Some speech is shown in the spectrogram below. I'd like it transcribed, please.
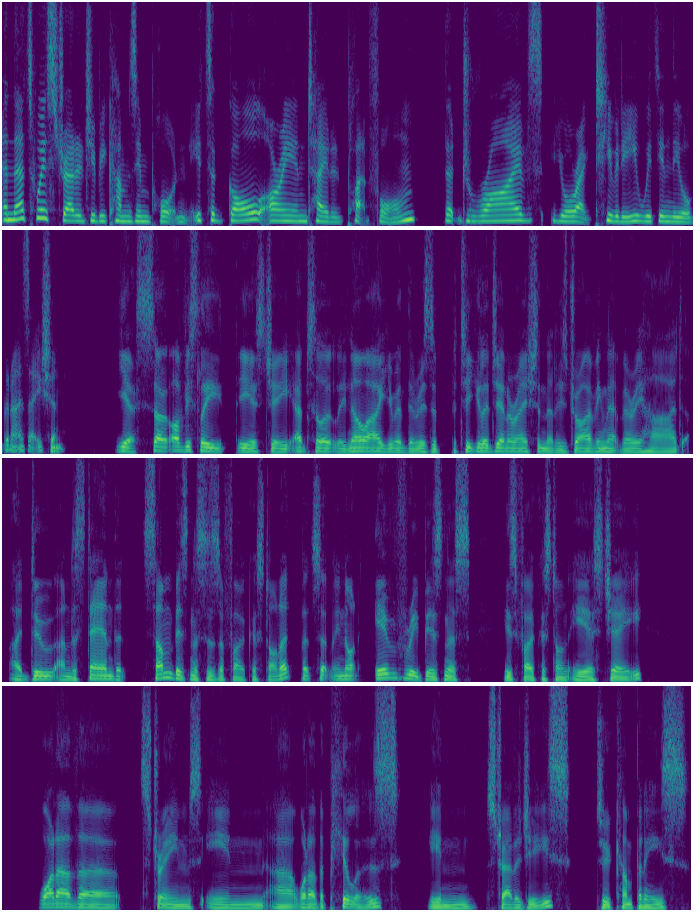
and that's where strategy becomes important, it's a goal orientated platform that drives your activity within the organization. Yes. So obviously, ESG, absolutely no argument. There is a particular generation that is driving that very hard. I do understand that some businesses are focused on it, but certainly not every business is focused on ESG. What are the streams in, uh, what are the pillars in strategies do companies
